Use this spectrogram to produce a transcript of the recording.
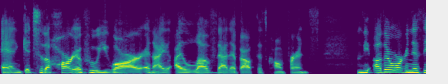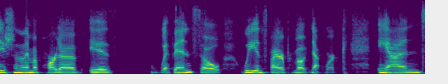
and get to the heart of who you are. And I, I love that about this conference. The other organization that I'm a part of is WIPN. So we inspire, promote, network. And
